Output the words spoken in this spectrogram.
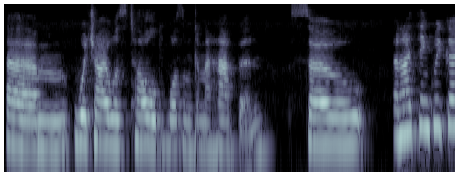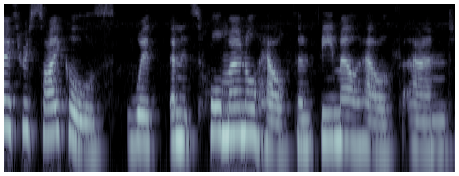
um, which I was told wasn't going to happen. So, and I think we go through cycles with, and it's hormonal health and female health, and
